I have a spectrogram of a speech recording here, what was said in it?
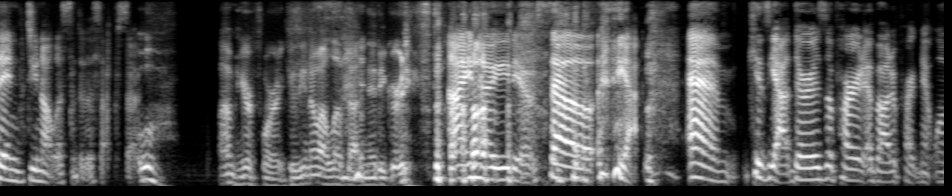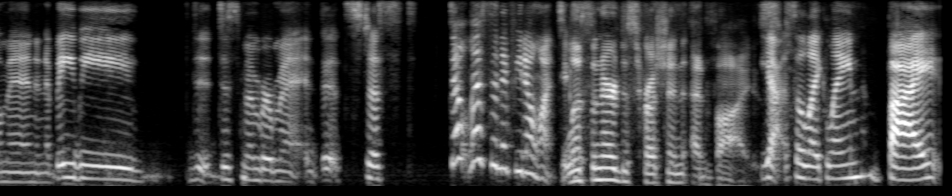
then do not listen to this episode. Ooh, I'm here for it because you know I love that nitty gritty stuff. I know you do. So yeah, um, because yeah, there is a part about a pregnant woman and a baby d- dismemberment. It's just don't listen if you don't want to. Listener discretion advised. Yeah. So like Lane, bye.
